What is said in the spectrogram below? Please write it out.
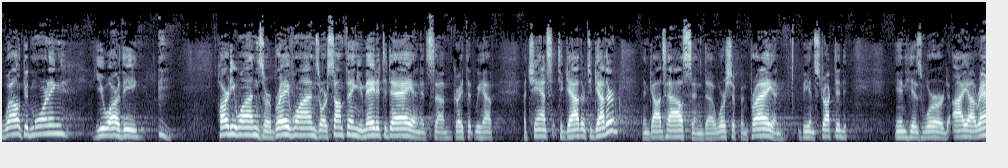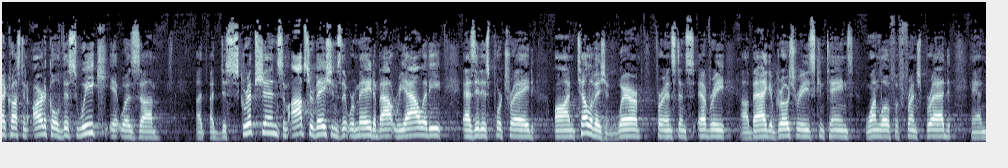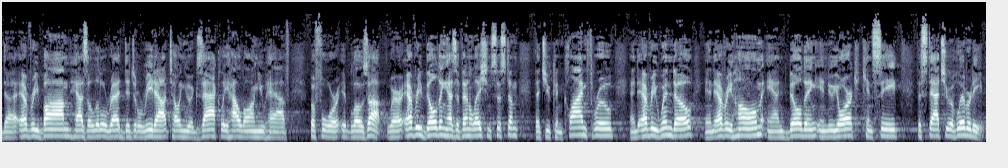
Well, good morning. You are the hardy ones or brave ones or something. You made it today, and it's uh, great that we have a chance to gather together in God's house and uh, worship and pray and be instructed in His Word. I uh, ran across an article this week. It was um, a, a description, some observations that were made about reality as it is portrayed on television, where, for instance, every uh, bag of groceries contains one loaf of French bread, and uh, every bomb has a little red digital readout telling you exactly how long you have before it blows up, where every building has a ventilation system that you can climb through, and every window in every home and building in New York can see the Statue of Liberty.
